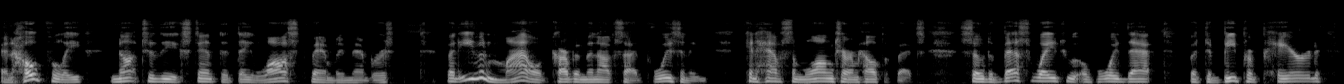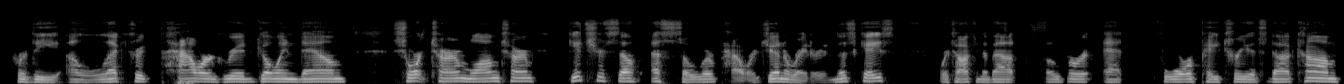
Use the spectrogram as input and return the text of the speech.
and hopefully not to the extent that they lost family members, but even mild carbon monoxide poisoning can have some long term health effects. So, the best way to avoid that, but to be prepared for the electric power grid going down, short term, long term, get yourself a solar power generator. In this case, we're talking about over at 4patriots.com,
